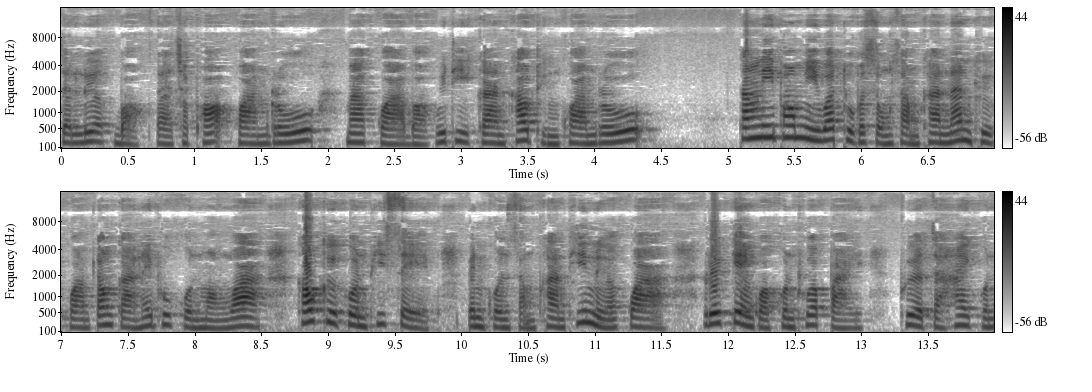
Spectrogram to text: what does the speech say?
จะเลือกบอกแต่เฉพาะความรู้ มากกว่าบอกวิธีการเข้าถึงความรู้ ทั้งนี้เพราะมีวัตถุประสงค์สำคัญนั่นคือความต้องการให้ผู้คนมองว่า เขาคือคนพิเศษ เป็นคนสำคัญที่เหนือกว่า หรือเก่งกว่าคนทั่วไป เพื่อจะให้คน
